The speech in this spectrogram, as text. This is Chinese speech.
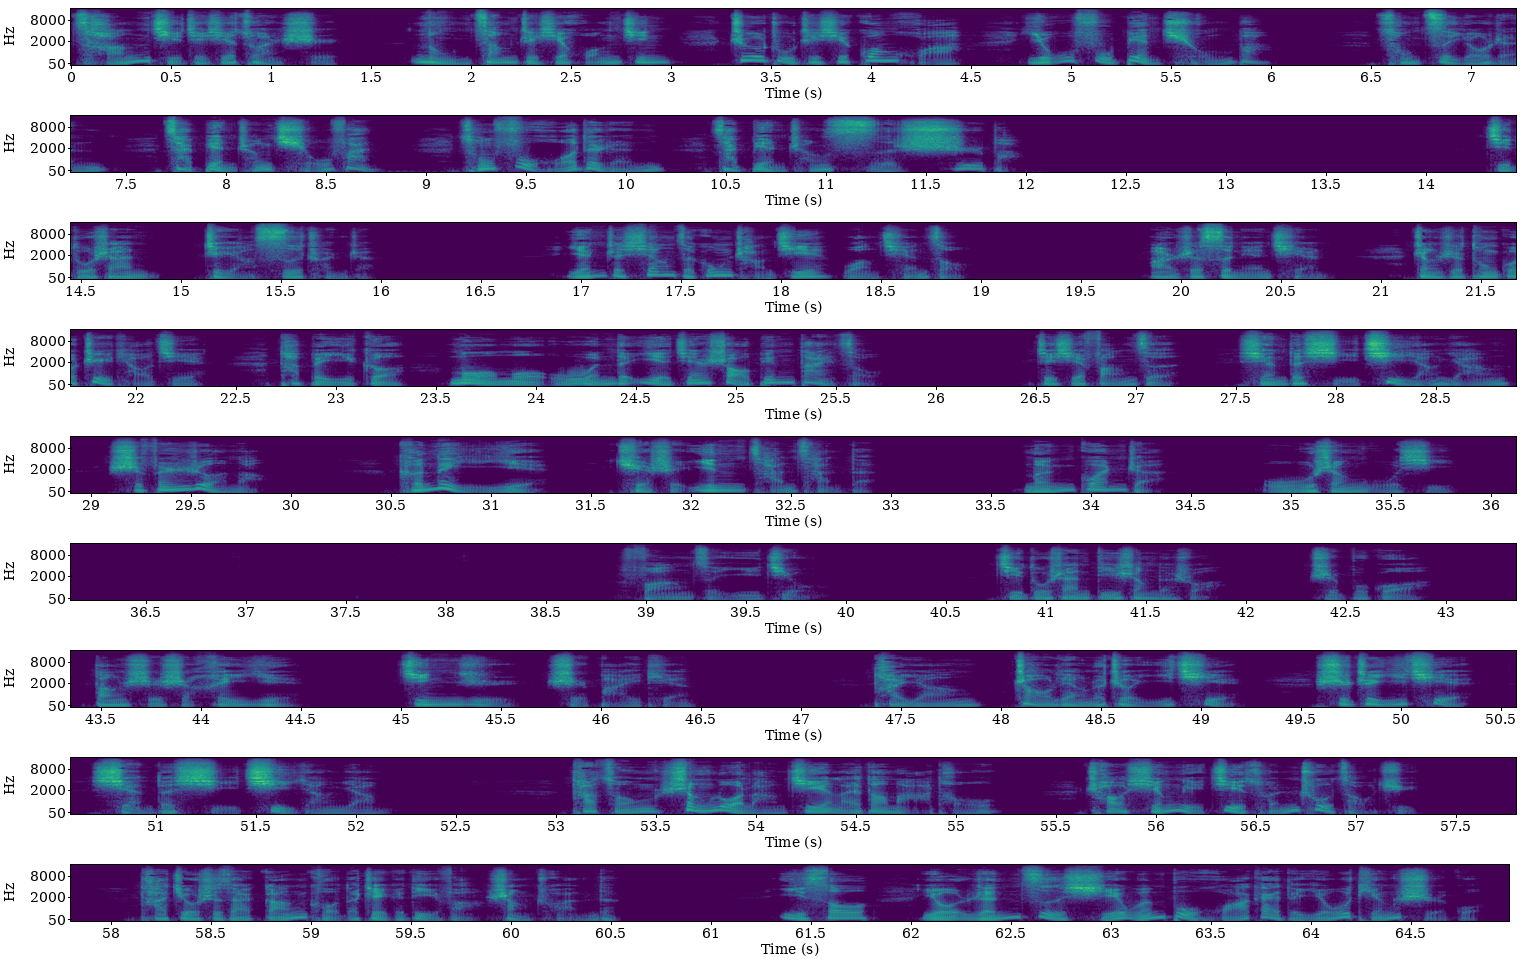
藏起这些钻石，弄脏这些黄金，遮住这些光华，由富变穷吧。从自由人再变成囚犯，从复活的人再变成死尸吧。基督山这样思忖着，沿着箱子工厂街往前走。二十四年前，正是通过这条街，他被一个默默无闻的夜间哨兵带走。这些房子显得喜气洋洋，十分热闹，可那一夜却是阴惨惨的，门关着，无声无息。房子依旧，基督山低声地说：“只不过，当时是黑夜，今日是白天，太阳照亮了这一切。”使这一切显得喜气洋洋。他从圣洛朗街来到码头，朝行李寄存处走去。他就是在港口的这个地方上船的。一艘有人字斜纹布滑盖的游艇驶过，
